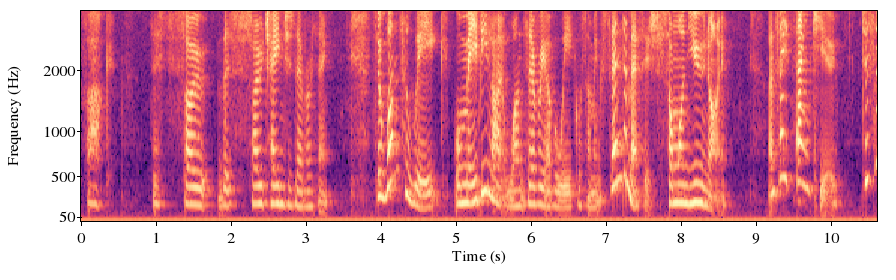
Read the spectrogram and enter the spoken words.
fuck, this so this so changes everything. So once a week, or maybe like once every other week or something, send a message to someone you know and say thank you just say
